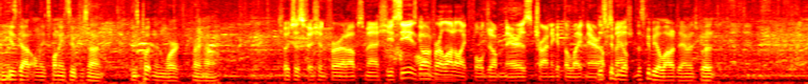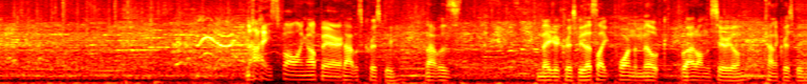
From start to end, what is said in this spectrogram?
and he's got only 22%. He's putting in work right now. Twitch is fishing for an up smash. You see he's going for a lot of like full jump nairs, trying to get the light nair This up could smash. be a, this could be a lot of damage, but nice falling up air. that was crispy. That was mega crispy. That's like pouring the milk right on the cereal, kind of crispy.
